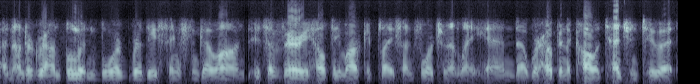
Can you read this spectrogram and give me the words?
an underground bulletin board where these things can go on. It's a very healthy marketplace, unfortunately, and uh, we're hoping to call attention to it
